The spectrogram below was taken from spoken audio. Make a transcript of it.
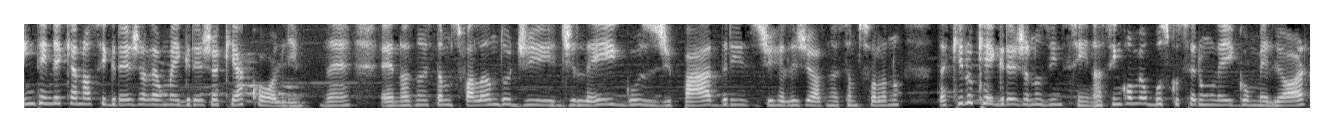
entender que a nossa igreja é uma igreja que acolhe, né? É, nós não estamos falando de, de leigos, de padres, de religiosos, nós estamos falando daquilo que a igreja nos ensina. Assim como eu busco ser um leigo melhor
